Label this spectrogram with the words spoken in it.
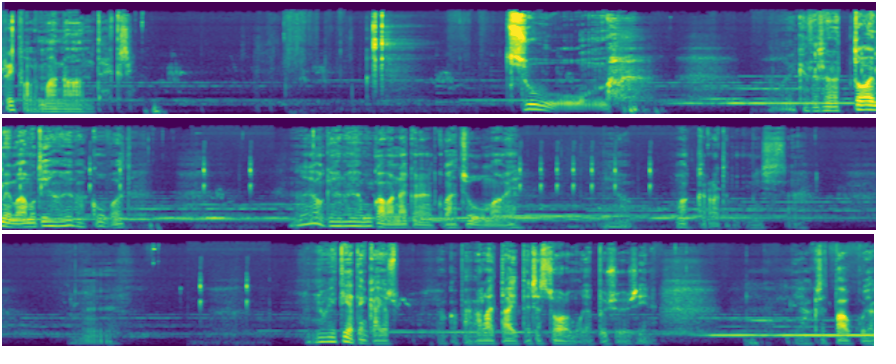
Ritvalle mä annan anteeksi. Zoom. Eikä saada toimimaan, mutta ihan hyvä kuvat. No johonkin on ihan mukavan näköinen kun vähän zoomaa. Ei, ei ole makkaroita missään. No ei tietenkään, jos joka päivä laittaa itsensä solmuun ja pysyy siinä. Lihakset paukkuu ja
